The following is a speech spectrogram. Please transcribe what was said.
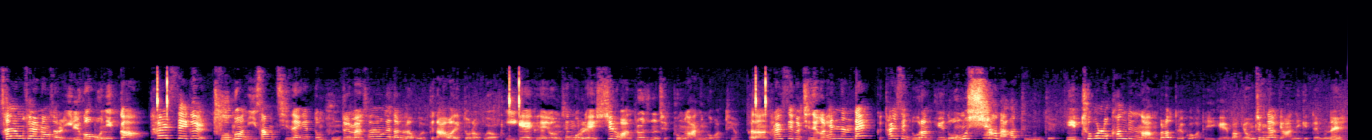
사용 설명서를 읽어보니까 탈색을 두 번 이상 진행했던 분들만 사용해달라고 이렇게 나와 있더라고요. 이게 그냥 염색모를 ash로 만들어주는 제품은 아닌 것 같아요. 그러니까 나는 탈색을 진행을 했는데 그 탈색 노란기이 너무 싫어 나 같은 분들 이 투블럭 한 데는 안 발라도 될 것 같아. 이게 막 염색약이 아니기 때문에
